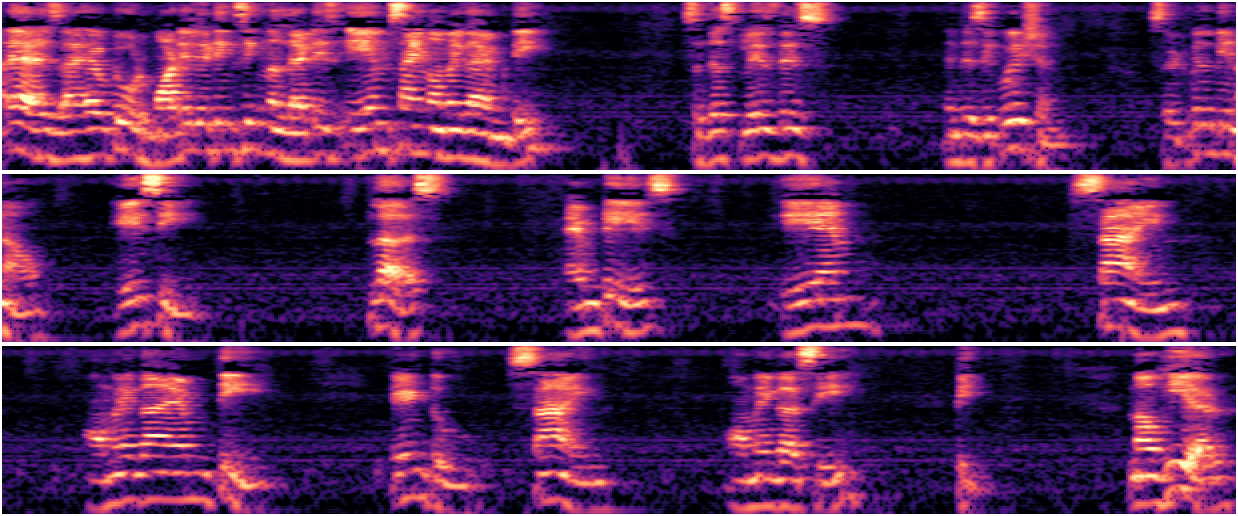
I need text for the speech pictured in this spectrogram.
as I have told modulating signal that is AM sine omega MT. So just place this in this equation. So it will be now AC plus MT is AM sine omega MT into sine omega C T. Now here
